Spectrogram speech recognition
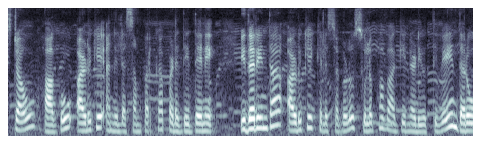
ಸ್ಟವ್ ಹಾಗೂ ಅಡುಗೆ ಅನಿಲ ಸಂಪರ್ಕ ಪಡೆದಿದ್ದೇನೆ. ಇದರಿಂದ ಅಡುಗೆ ಕೆಲಸಗಳು ಸುಲಭವಾಗಿ ನಡೆಯುತ್ತಿವೆ ಎಂದರು.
